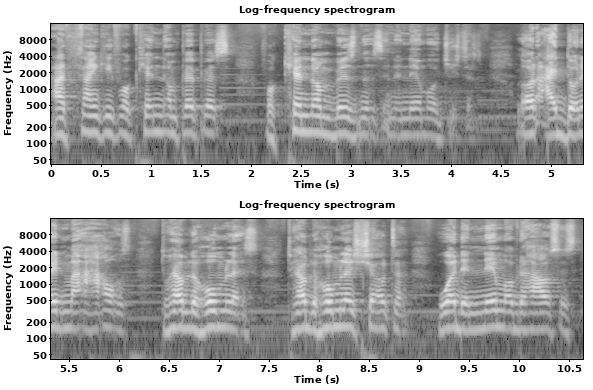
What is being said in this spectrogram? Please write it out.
I thank you for kingdom purpose, for kingdom business in the name of Jesus. Lord, I donate my house to help the homeless, to help the homeless shelter, where the name of the house is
